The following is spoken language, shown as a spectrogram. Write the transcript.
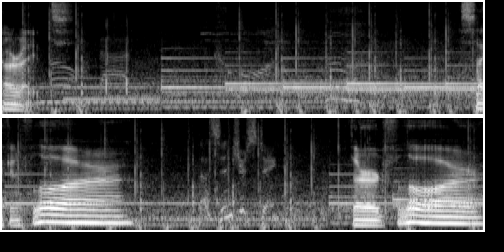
All right. Second floor, That's interesting. third floor.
